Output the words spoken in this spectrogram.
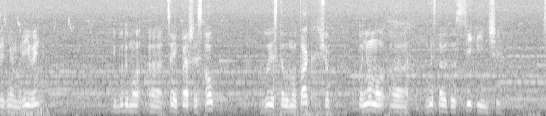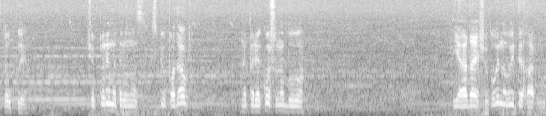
візьмемо рівень і будемо е, цей перший стовп виставимо так, щоб по ньому е, виставити всі інші стовпи. Щоб периметр у нас співпадав, не перекошено було. Я гадаю, що повинно вийти гарно.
